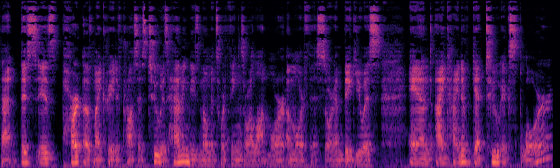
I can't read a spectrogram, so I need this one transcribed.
that this is part of my creative process too is having these moments where things are a lot more amorphous or ambiguous. And I kind of get to explore.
